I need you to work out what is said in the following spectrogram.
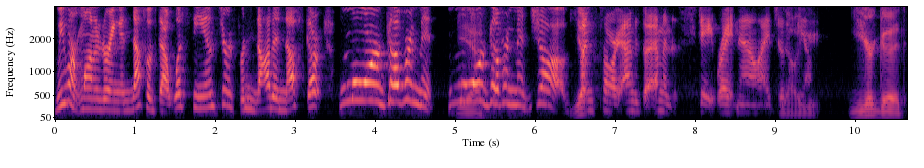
We weren't monitoring enough of that. What's the answer for not enough? Go- more government, more yeah. government jobs. Yep. I'm sorry. I'm I'm in a state right now. I just no, You, you're good.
